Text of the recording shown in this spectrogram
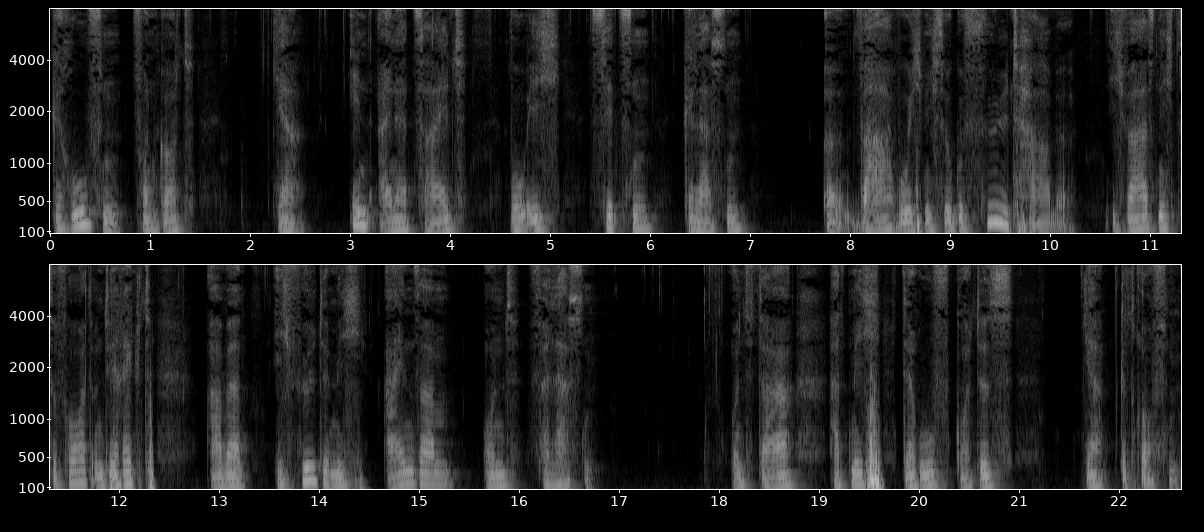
gerufen von Gott, ja, in einer Zeit, wo ich sitzen gelassen äh, war, wo ich mich so gefühlt habe. Ich war es nicht sofort und direkt, aber ich fühlte mich einsam und verlassen. Und da hat mich der Ruf Gottes ja getroffen.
